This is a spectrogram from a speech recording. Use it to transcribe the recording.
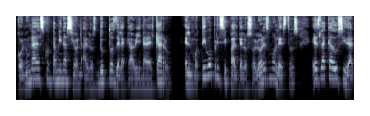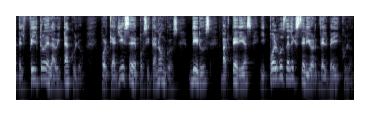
con una descontaminación a los ductos de la cabina del carro. El motivo principal de los olores molestos es la caducidad del filtro del habitáculo, porque allí se depositan hongos, virus, bacterias y polvos del exterior del vehículo.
